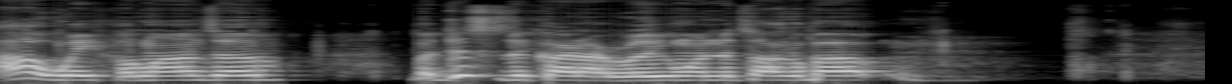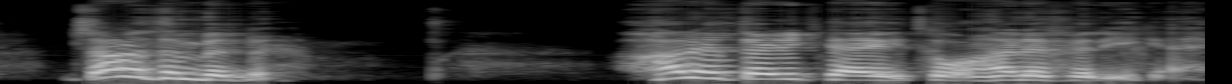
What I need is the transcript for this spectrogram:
I'll wait for Lonzo. But this is the card I really wanted to talk about. Jonathan Bender. 130K to 150K.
